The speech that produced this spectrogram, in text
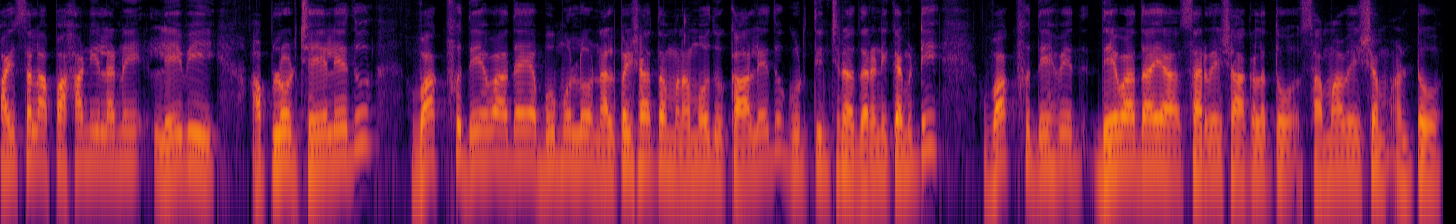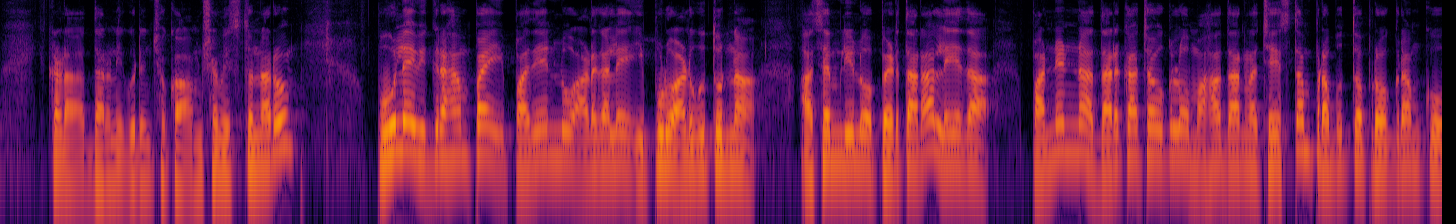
పైసల పహానీలని లేవి అప్లోడ్ చేయలేదు. వక్ఫ్ దేవాదాయ భూముల్లో నలభై శాతం నమోదు కాలేదు గుర్తించిన ధరణి కమిటీ వక్ఫ్ దేవే దేవాదాయ సర్వే శాఖలతో సమావేశం అంటూ ఇక్కడ ధరణి గురించి ఒక అంశం ఇస్తున్నారు. పూలే విగ్రహంపై పదేండ్లు అడగలే ఇప్పుడు అడుగుతున్న అసెంబ్లీలో పెడతారా లేదా? పన్నెండున దర్గా చౌక్లో మహాధారణ చేస్తాం ప్రభుత్వ ప్రోగ్రాంకు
